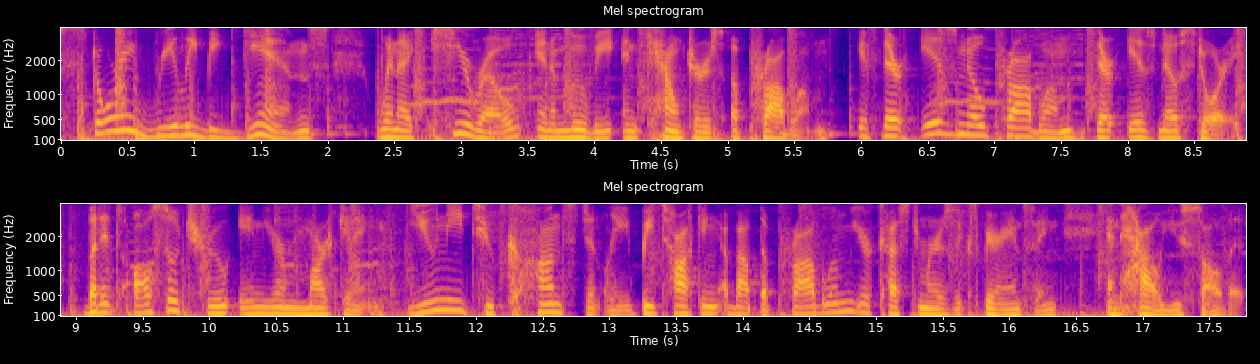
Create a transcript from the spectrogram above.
the story really begins when a hero in a movie encounters a problem. If there is no problem, there is no story. But it's also true in your marketing. You need to constantly be talking about the problem your customer is experiencing and how you solve it.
